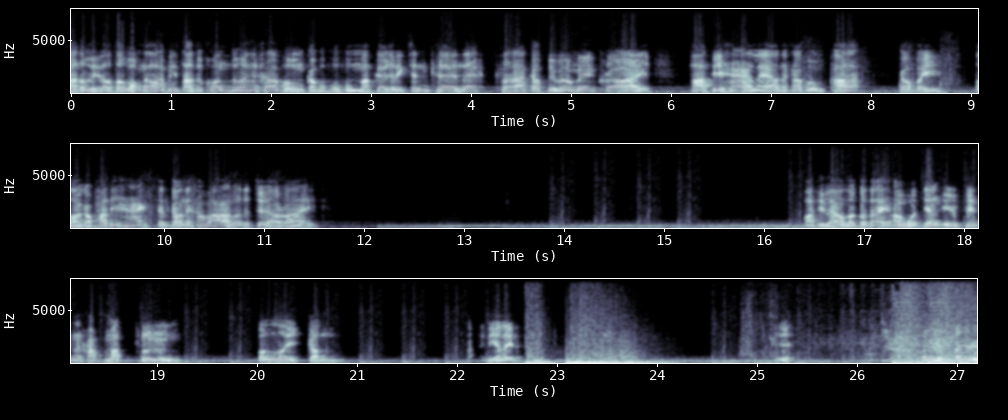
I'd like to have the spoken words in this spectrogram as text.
เอาตอนนี้เราสวกนะว่าปีศาจทุกคนด้วยนะครับผมกับพวกผมมาร์เกอร์กันอีกเช่นเคยนะครับกับ Devil May Cry พาร์ทที่ 5 แล้วนะครับผมเอาละก็ไปต่อกับพาร์ทที่ 5 กันก่อนนะครับว่าเราจะเจออะไร พาร์ทที่แล้วเราก็ได้อาวุธอย่างอีฟิตนะครับหมัดเพลิงบรรลัยกันอันนี่อะไรเนี่ยเอ๊ะเออเออ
